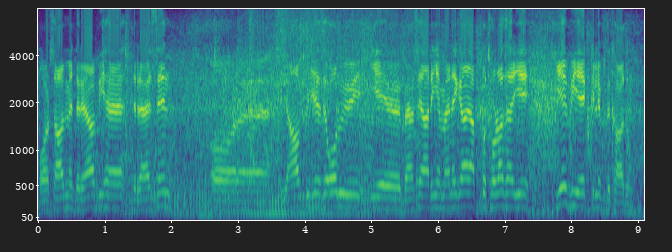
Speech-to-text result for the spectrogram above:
اور ساتھ میں دریا بھی ہے، دریا سندھ، اور یہاں پیچھے سے اور بھی یہ بھینسیں آ رہی ہیں۔ میں نے کہا آپ کو تھوڑا سا یہ یہ بھی ایک کلپ دکھا دوں۔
